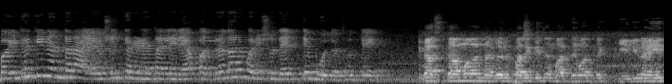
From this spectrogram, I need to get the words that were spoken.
बैठकीनंतर आयोजित करण्यात आलेल्या पत्रकार परिषदेत ते बोलत होते. विकास कामं नगरपालिकेच्या माध्यमातून केली नाहीत.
